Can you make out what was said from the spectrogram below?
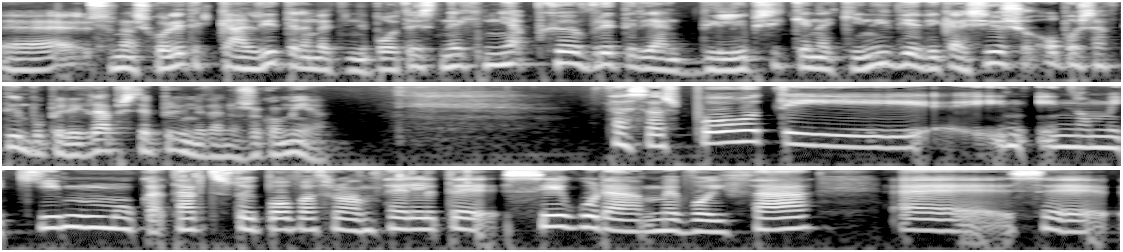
ε, στο να ασχολείται καλύτερα με την υπόθεση, να έχει μια πιο ευρύτερη αντίληψη και να κινεί διαδικασίες όπως αυτή που περιγράψετε πριν με τα νοσοκομεία; Θα σας πω ότι η νομική μου κατάρτιση στο υπόβαθρο αν θέλετε σίγουρα με βοηθά ε, σε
